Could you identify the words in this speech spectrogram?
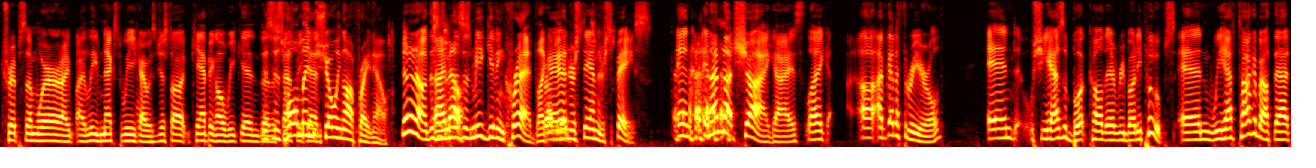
trip somewhere. I, I leave next week. I was just uh, camping all weekend. Uh, this, this is Holman weekend. showing off right now. No, no, no. This is this is me giving cred. Like right. I understand their space, and and I'm not shy, guys. Like uh, I've got a three year old and she has a book called Everybody Poops. And we have to talk about that.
